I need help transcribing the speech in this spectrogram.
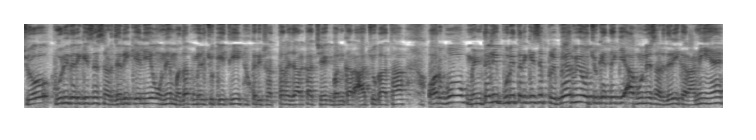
जो पूरी तरीके से सर्जरी के लिए उन्हें मदद मिल चुकी थी। करीब सत्तर हज़ार का चेक बनकर आ चुका था और वो मेंटली पूरी तरीके से प्रिपेयर भी हो चुके थे कि अब उन्हें सर्जरी करानी है।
